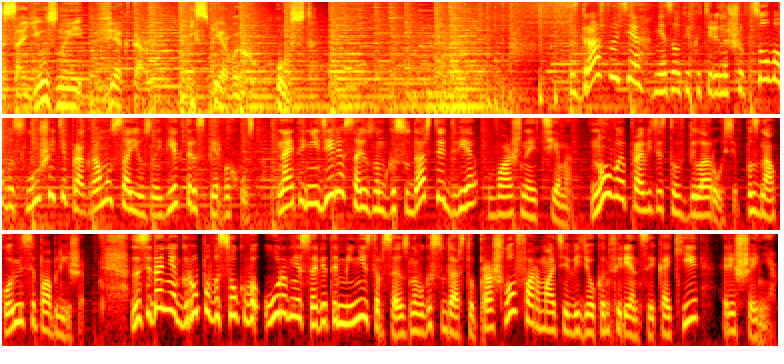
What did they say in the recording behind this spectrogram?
Союзный вектор из первых уст. Здравствуйте, меня зовут Екатерина Шевцова. Вы слушаете программу «Союзный вектор» из первых уст. На этой неделе в союзном государстве две важные темы. Новое правительство в Беларуси. Познакомимся поближе. Заседание группы высокого уровня Совета министров союзного государства прошло в формате видеоконференции. Какие решения?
